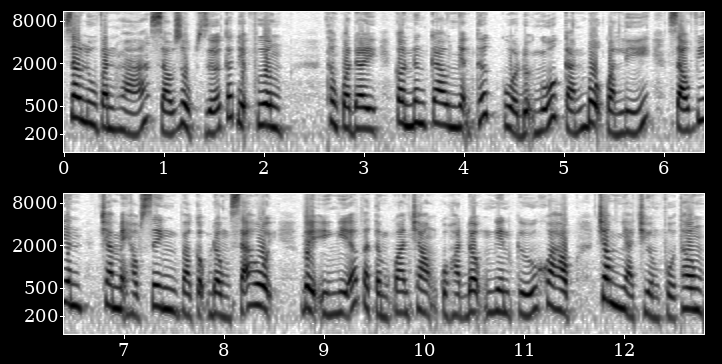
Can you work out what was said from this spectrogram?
giao lưu văn hóa, giáo dục giữa các địa phương – Thông qua đây còn nâng cao nhận thức của đội ngũ cán bộ quản lý, giáo viên, cha mẹ học sinh và cộng đồng xã hội về ý nghĩa và tầm quan trọng của hoạt động nghiên cứu khoa học trong nhà trường phổ thông.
